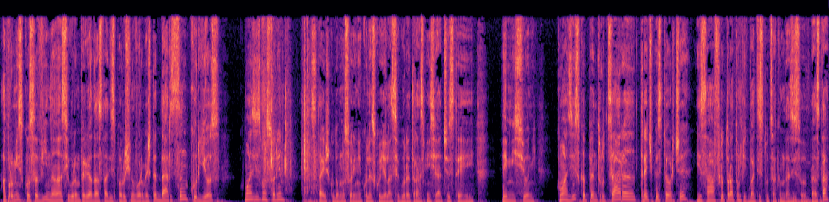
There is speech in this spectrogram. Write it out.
a promis că o să vină, sigur în perioada asta a dispărut și nu vorbește, dar sunt curios, cum a zis mă Sorin? Stai aici cu domnul Sorin Niculescu, el asigură transmisia acestei emisiuni. Cum a zis că pentru țară treci peste orice? I s-a fluturat un pic Batistuța când a zis-o pe asta.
